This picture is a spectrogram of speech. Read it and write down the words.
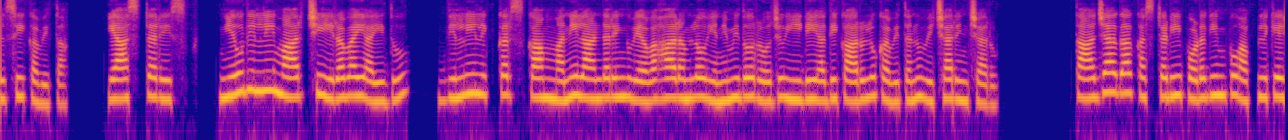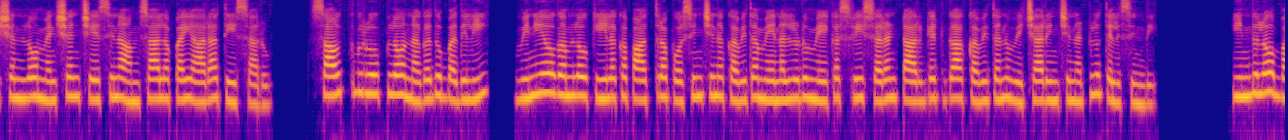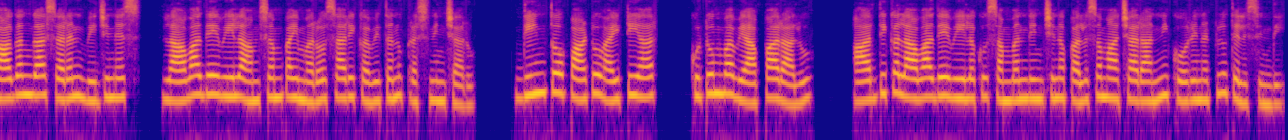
MLC కవిత. Asterisk. New Delhi మార్చి ఇరవై ఐదు. Delhi liquor scam money laundering వ్యవహారంలో ఎనిమిదో రోజు ఈడీ అధికారులు కవితను విచారించారు. తాజాగా కస్టడీ పొడిగింపు అప్లికేషన్లో మెన్షన్ చేసిన అంశాలపై ఆరా తీశారు. సౌత్ గ్రూప్లో నగదు బదిలీ వినియోగంలో కీలక పాత్ర పోషించిన కవిత మేనల్లుడు మేకశ్రీ శరణ్ టార్గెట్గా కవితను విచారించినట్లు తెలిసింది. ఇందులో భాగంగా శరణ్ బిజినెస్ లావాదేవీల అంశంపై మరోసారి కవితను ప్రశ్నించారు. దీంతో పాటు ఐటీఆర్ కుటుంబ వ్యాపారాలు ఆర్థిక లావాదేవీలకు సంబంధించిన పలు సమాచారాన్ని కోరినట్లు తెలిసింది.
